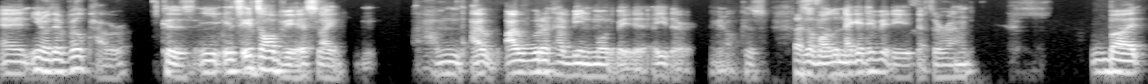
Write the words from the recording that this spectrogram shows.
and you know their willpower. Because it's it's obvious like um, I I wouldn't have been motivated either you know because because of all the negativity that's around. But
